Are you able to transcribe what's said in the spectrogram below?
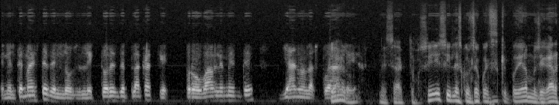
en el tema este de los lectores de placa que probablemente ya no las puedan leer. Exacto, sí, sí, las consecuencias que pudiéramos llegar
